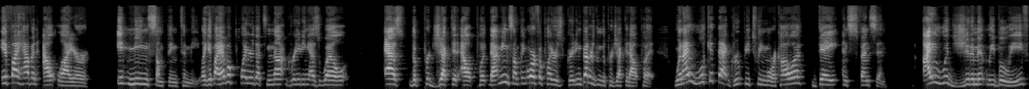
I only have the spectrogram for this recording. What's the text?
if I have an outlier, it means something to me. Like if I have a player that's not grading as well as the projected output, that means something. Or if a player is grading better than the projected output. When I look at that group between Morikawa, Day, and Svensson, I legitimately believe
